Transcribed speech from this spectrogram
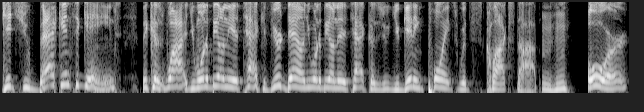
gets you back into games. Because why? You want to be on the attack. If you're down, you want to be on the attack because you're getting points with clock stop, mm-hmm. or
